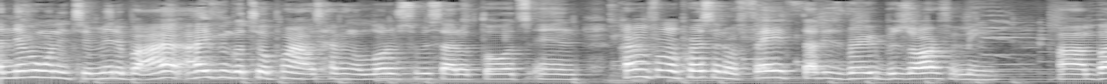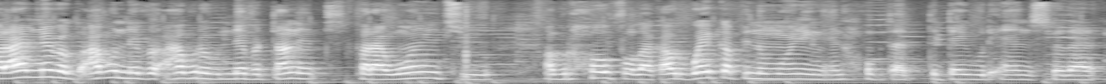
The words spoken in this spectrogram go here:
I never wanted to admit it but I, I even got to a point i was having a lot of suicidal thoughts and coming from a person of faith that is very bizarre for me. Um, but i've never i would never i would have never done it but i wanted to I would hope for like I would wake up in the morning and hope that the day would end so that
